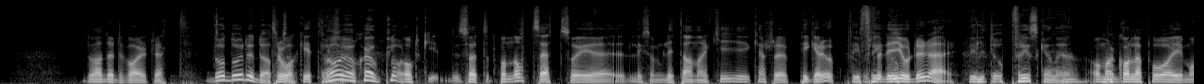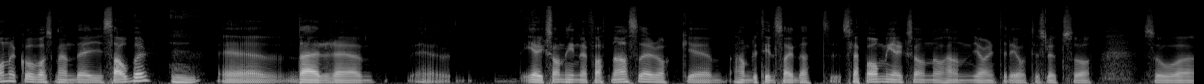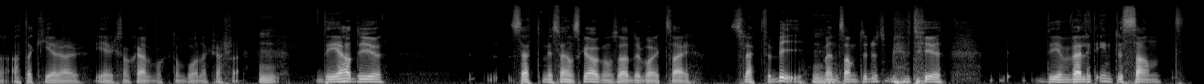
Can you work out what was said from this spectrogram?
då hade det varit rätt Då, då är det dött. tråkigt. Ja, liksom. ja, självklart. Och så att på något sätt så är liksom lite anarki kanske piggar upp. Det För det gjorde det här. Det är lite uppfriskande. Ja. Om man Mm. kollar på i Monaco vad som hände i Sauber Mm. eh, där eh, eh, Eriksson hinner fatt Nasser och eh, han blir tillsagd att släppa om Eriksson och han gör inte det och till slut så, så eh, attackerar Eriksson själv och de båda kraschar. Mm. Det hade ju sett med svenska ögon så hade det varit så här släpp förbi. Mm. Men samtidigt blev det ju det är en väldigt intressant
